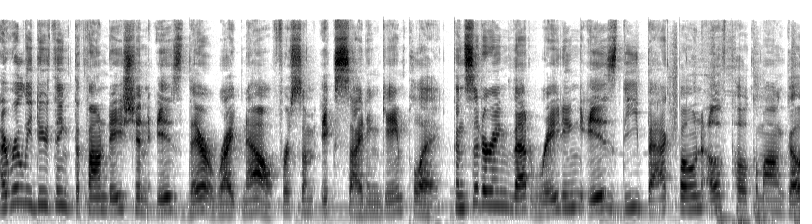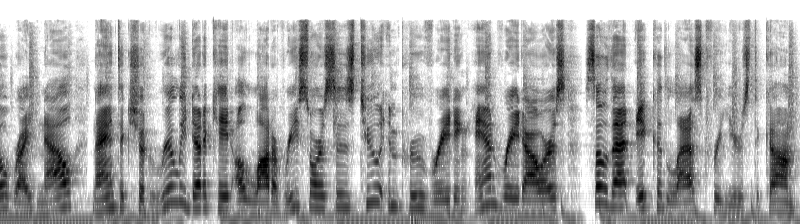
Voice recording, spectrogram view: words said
I really do think the foundation is there right now for some exciting gameplay. Considering that raiding is the backbone of Pokemon Go right now, Niantic should really dedicate a lot of resources to improve raiding and raid hours so that it could last for years to come.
